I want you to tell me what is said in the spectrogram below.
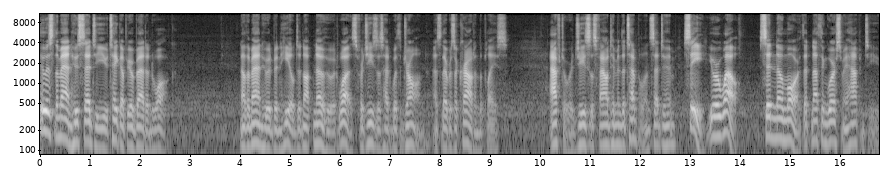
Who is the man who said to you, Take up your bed and walk? Now the man who had been healed did not know who it was, for Jesus had withdrawn, as there was a crowd in the place. Afterward, Jesus found him in the temple and said to him, See, you are well. Sin no more, that nothing worse may happen to you.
